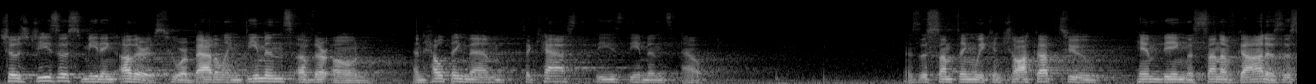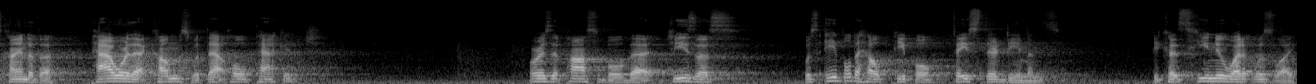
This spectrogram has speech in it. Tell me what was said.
shows Jesus meeting others who are battling demons of their own and helping them to cast these demons out. Is this something we can chalk up to him being the Son of God? Is this kind of the power that comes with that whole package? Or is it possible that Jesus was able to help people face their demons because he knew what it was like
